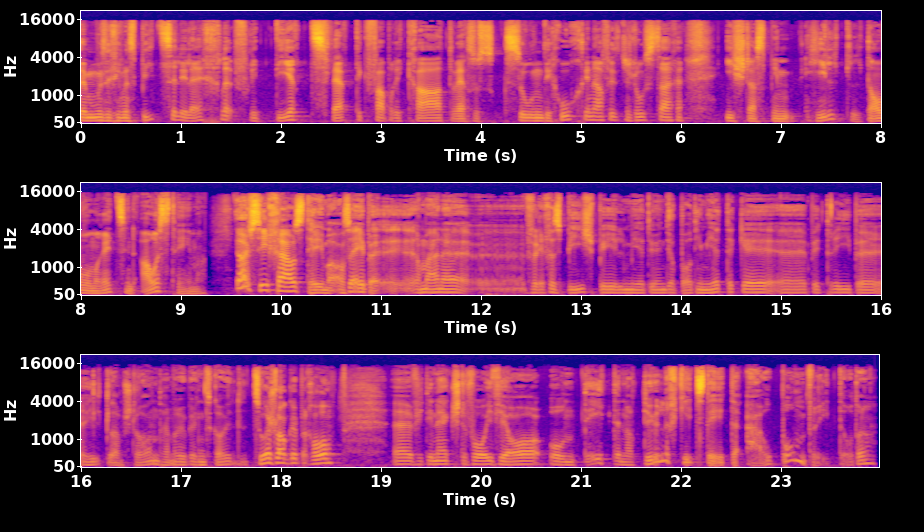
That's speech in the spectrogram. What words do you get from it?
dann muss ich immer ein bisschen lächeln. Frittiertes Fertigfabrikat versus gesunde Küche, den Schlusszeichen. Ist das beim Hiltl, da wo wir jetzt sind, auch ein Thema? Ja, ist sicher auch ein Thema. Also eben, ich meine, äh, vielleicht ein Beispiel, wir tun ja Badimittenbetriebe, betreiben, Hiltl am Strand, haben wir übrigens gerade wieder einen Zuschlag bekommen äh, für die nächsten fünf Jahre. Und dort, natürlich gibt es dort auch Pommes oder?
